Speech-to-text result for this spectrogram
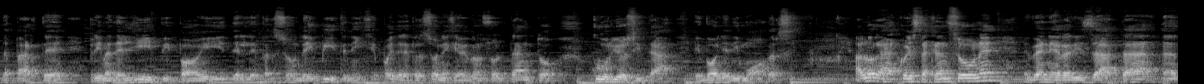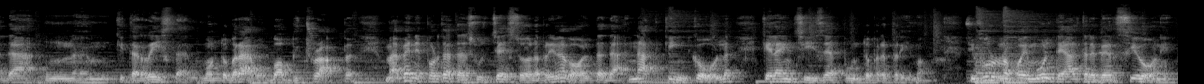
da parte prima degli hippie, poi delle persone, dei beatnik, poi delle persone che avevano soltanto curiosità e voglia di muoversi. Allora questa canzone venne realizzata eh, da un um, chitarrista molto bravo, Bobby Trapp, ma venne portata al successo la prima volta da Nat King Cole che la incise appunto per primo. Ci furono poi molte altre versioni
